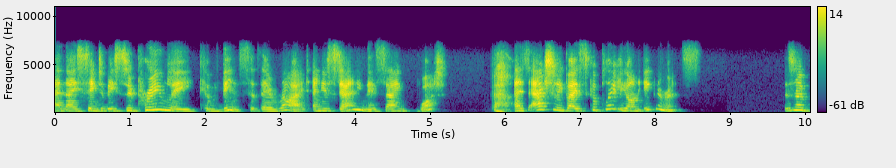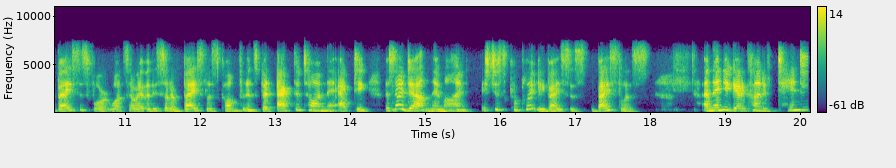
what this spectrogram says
and they seem to be supremely convinced that they're right. And you're standing there saying, What? and it's actually based completely on ignorance. There's no basis for it whatsoever, this sort of baseless confidence. But at the time they're acting, there's no doubt in their mind. It's just completely basis, baseless. And then you get a kind of tendency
